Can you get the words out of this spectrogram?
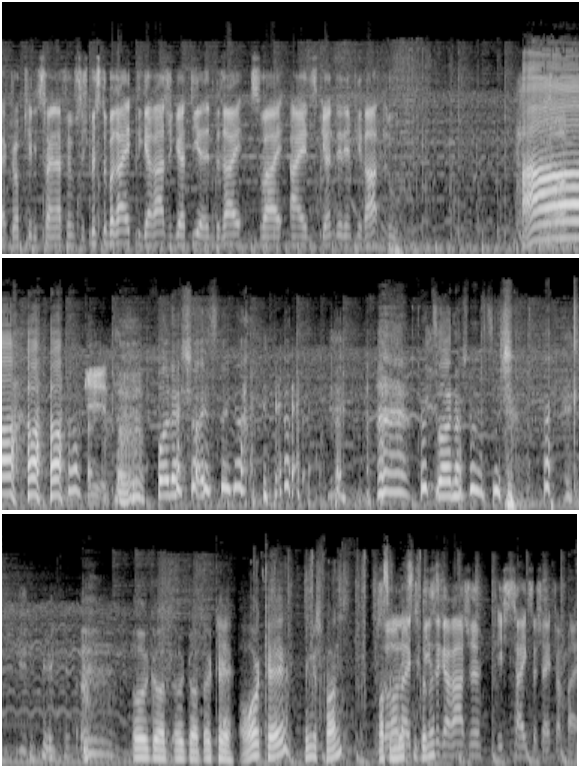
Er droppt hier die 250. Bist du bereit? Die Garage gehört dir in 3, 2, 1. Gönn dir den Piratenloot. Ah! Geht. Voll der Scheiß, Digga. Für 250. oh Gott, oh Gott, okay. Okay, bin gespannt, was so, im Leute, nächsten drin diese ist. Garage, ich zeig's euch einfach mal.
